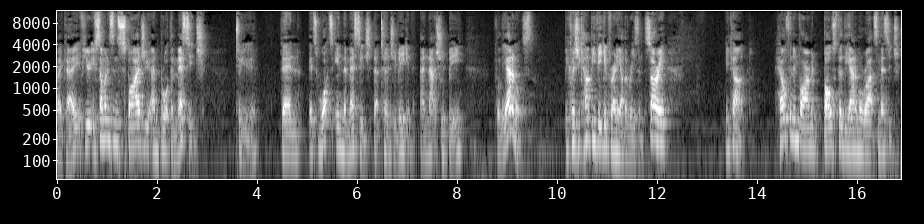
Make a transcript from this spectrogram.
Okay? If you if someone has inspired you and brought the message to you, then it's what's in the message that turns you vegan, and that should be for the animals. Because you can't be vegan for any other reason. Sorry, you can't. Health and environment bolster the animal rights message.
